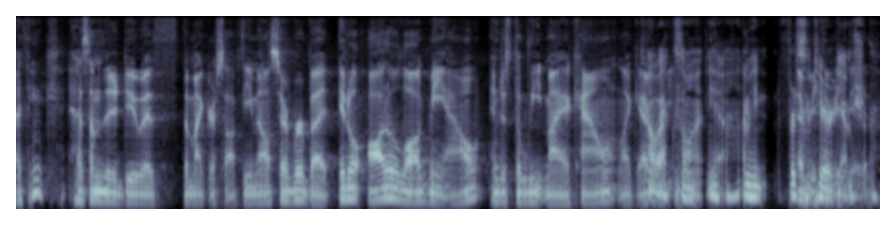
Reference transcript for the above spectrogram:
I think has something to do with the Microsoft email server, but it'll auto log me out and just delete my account like oh, every, Oh, excellent. Yeah. I mean, for security, I'm days. sure.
